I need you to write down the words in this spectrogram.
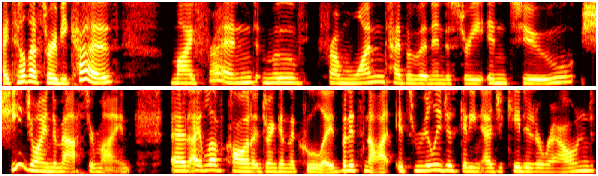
I tell that story because my friend moved from one type of an industry into she joined a mastermind. And i love calling it drinking the kool-aid but it's not. It's really just getting educated around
